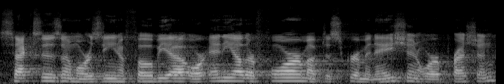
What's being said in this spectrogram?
sexism or xenophobia or any other form of discrimination or oppression,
